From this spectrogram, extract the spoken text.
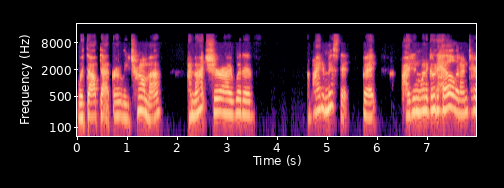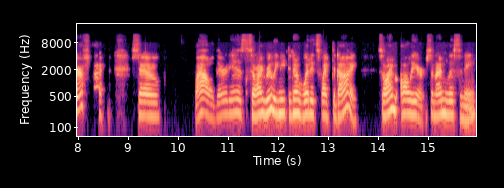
without that early trauma, I'm not sure I would have, I might have missed it, but I didn't want to go to hell and I'm terrified. So wow, there it is. So I really need to know what it's like to die. So I'm all ears and I'm listening.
